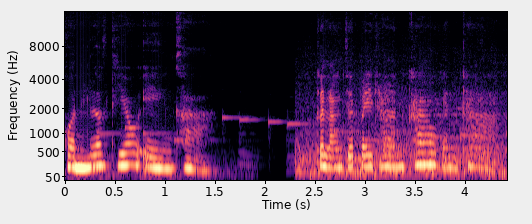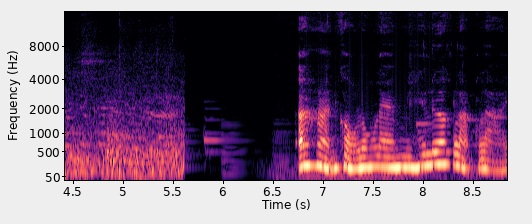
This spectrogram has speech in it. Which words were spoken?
คนเลือกเที่ยวเองค่ะกำลังจะไปทานข้าวกันค่ะ อาหารของโรงแรมมีให้เลือกหลากหลาย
